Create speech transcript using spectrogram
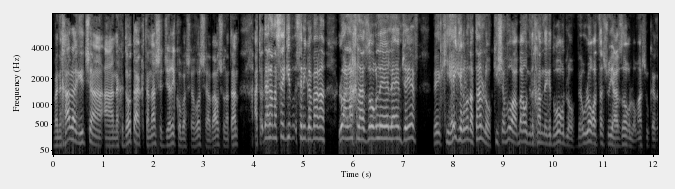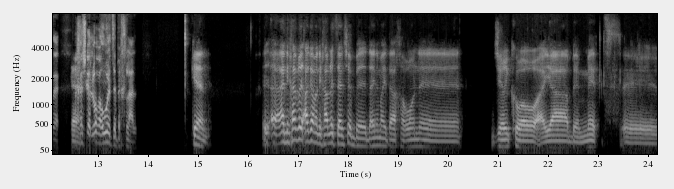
ואני חייב להגיד שהאנקדוטה הקטנה של ג'ריקו בשבוע שעבר שהוא נתן, אתה יודע למה סמי גווארה לא הלך לעזור ל-MJF? כי הייגר לא נתן לו, כי שבוע הבא הוא נלחם נגד וורדלו, והוא לא רצה שהוא יעזור לו, משהו כזה. כן. אחרי שלא ראו את זה בכלל. כן. אני חייב, אגב, אני חייב לציין שב Dynamite האחרון אה, ג'ריקו היה באמת, אה,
